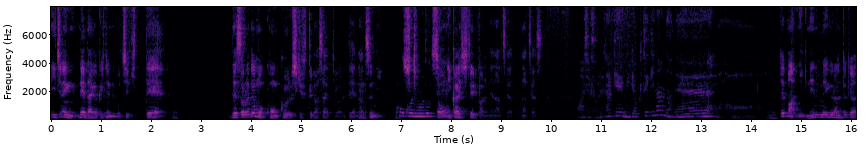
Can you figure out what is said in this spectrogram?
1年ね大学1年でこっち来て、でそれでもコンクール指揮振ってくださいって言われて夏に、高校に戻って。そう2回してるからね夏や夏休あじゃあそれだけ魅力的なんだね。みでまあ2年目ぐらいの時は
